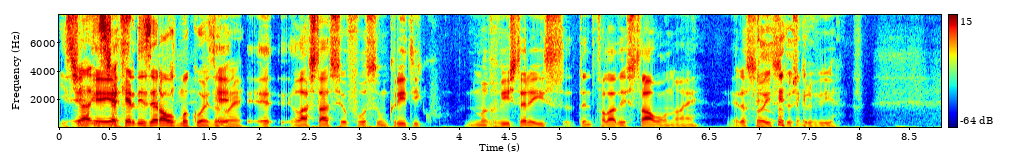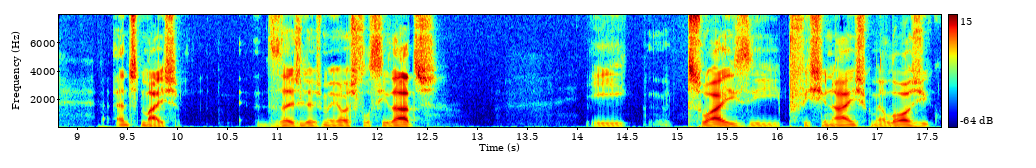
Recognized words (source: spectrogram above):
Isso já, É- é isso já esse- quer dizer alguma coisa, não é? É- é- lá está, se eu fosse um crítico numa revista era isso. Tenho de falar deste álbum, não é? Era só isso que eu escrevia. Antes de mais, desejo-lhe as maiores felicidades e pessoais e profissionais, como é lógico,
